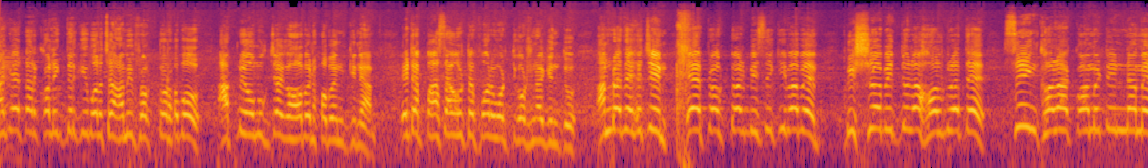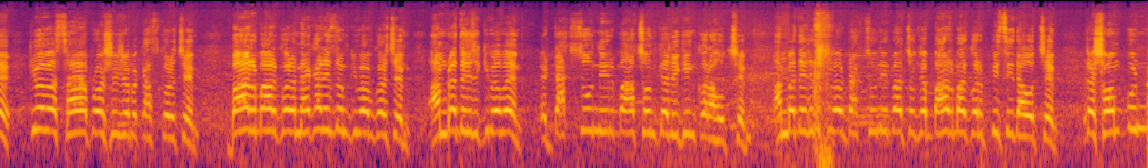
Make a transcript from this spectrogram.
আগে তার কলিগদের কি বলেছে আমি প্রক্টর হব, আপনি অমুক জায়গায় হবেন হবেন কিনা? এটা পাস আউটের পরবর্তী ঘটনা কিন্তু। আমরা দেখেছি, এই প্রক্টর বিসি কীভাবে বিশ্ববিদ্যালয় হলগুলোতে শৃঙ্খলা কমিটির নামে কীভাবে ছায়া প্রশাসন হিসেবে কাজ করেছেন বারবার করে মেকানিজম কীভাবে করেছেন আমরা দেখেছি কীভাবে ডাকসু নির্বাচনকে রিগিং করা হচ্ছে, আমরা দেখেছি কীভাবে ডাকসু নির্বাচনকে বারবার করে পিছিয়ে দেওয়া হচ্ছে। এটা সম্পূর্ণ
